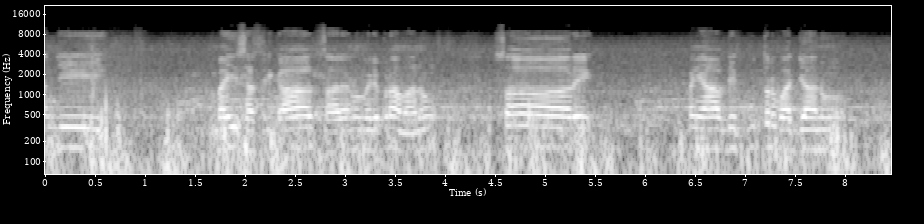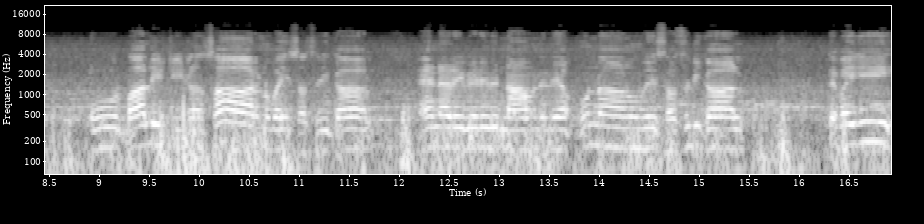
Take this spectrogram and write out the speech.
ਹਾਂਜੀ। ਬਾਈ, ਸਤਿ ਸ੍ਰੀ ਅਕਾਲ ਸਾਰਿਆਂ ਨੂੰ, ਮੇਰੇ ਭਰਾਵਾਂ ਨੂੰ। ਸਾਰੇ ਪੰਜਾਬ ਦੇ ਕੂਤਰਵਾਜਾਂ ਨੂੰ, ਹੋਰ ਬਾਹਰਲੀ ਸਟੇਟਾਂ ਸਾਰਿਆਂ ਨੂੰ ਬਾਈ, ਸਤਿ ਸ੍ਰੀ ਅਕਾਲ। ਐਨ ਆਰ ਆਈ ਜਿਹੜੇ ਵੀ ਨਾਮ ਦਿੰਦੇ ਆ, ਉਹਨਾਂ ਨੂੰ ਵੀ ਸਤਿ ਸ੍ਰੀ ਅਕਾਲ। ਤੇ ਬਾਈ ਜੀ,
